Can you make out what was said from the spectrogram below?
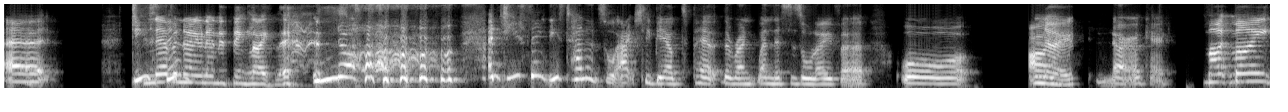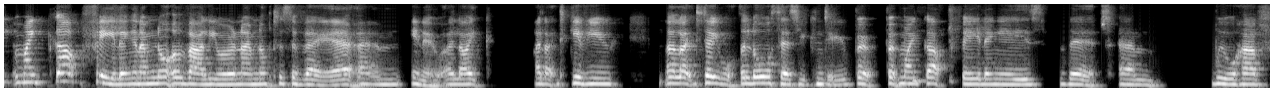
Uh, do you never think... known anything like this? No. and do you think these tenants will actually be able to pay up the rent when this is all over, or no no okay my my my gut feeling and i'm not a valuer and i'm not a surveyor um you know i like i like to give you i like to tell you what the law says you can do but but my gut feeling is that um we will have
